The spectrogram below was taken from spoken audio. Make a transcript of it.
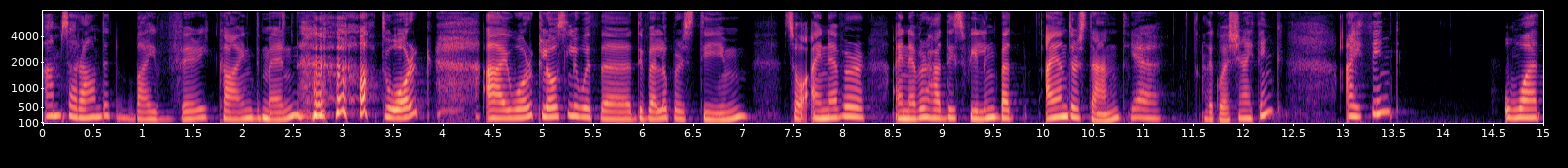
I'm surrounded by very kind men at work. I work closely with the developers team, so I never I never had this feeling, but I understand. Yeah. The question I think I think what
